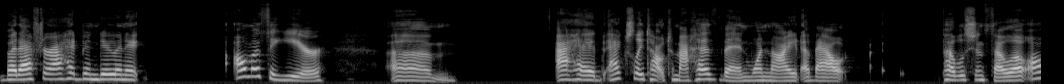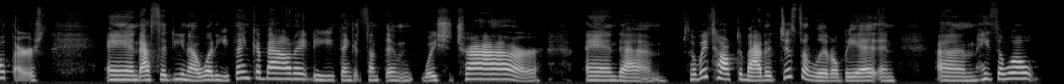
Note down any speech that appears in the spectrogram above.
but after I had been doing it almost a year, um, I had actually talked to my husband one night about publishing solo authors and I said, you know, what do you think about it? Do you think it's something we should try? Or, and um, so we talked about it just a little bit. And um, he said, well,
